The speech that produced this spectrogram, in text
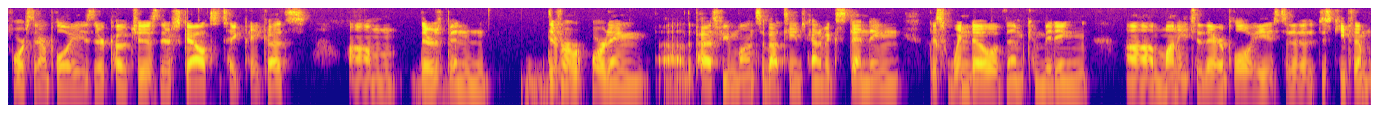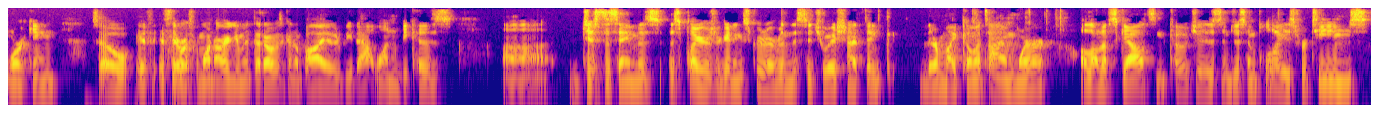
force their employees, their coaches, their scouts to take pay cuts. Um, there's been different reporting uh, the past few months about teams kind of extending this window of them committing uh, money to their employees to just keep them working. So if, if there was one argument that I was going to buy, it would be that one because uh, just the same as, as players are getting screwed over in this situation, I think there might come a time where a lot of scouts and coaches and just employees for teams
